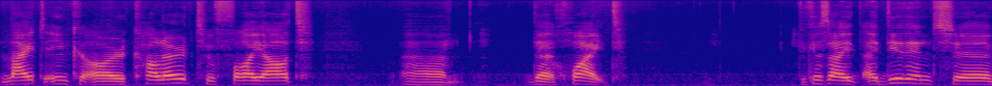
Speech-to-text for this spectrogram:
light ink or color to foil out um, the white because I, I didn't uh,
